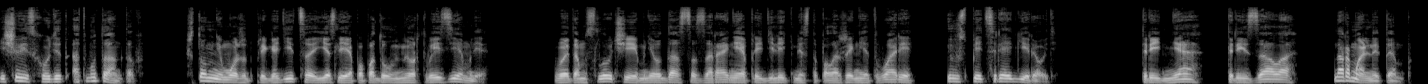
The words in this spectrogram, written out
еще исходит от мутантов, что мне может пригодиться, если я попаду в мертвые земли. В этом случае мне удастся заранее определить местоположение твари и успеть среагировать. Три дня, три зала — нормальный темп.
